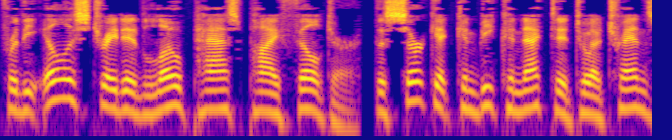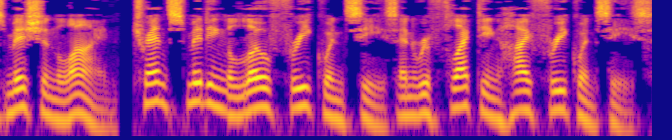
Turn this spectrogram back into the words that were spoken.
for the illustrated low-pass pi filter, the circuit can be connected to a transmission line, transmitting low frequencies and reflecting high frequencies.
